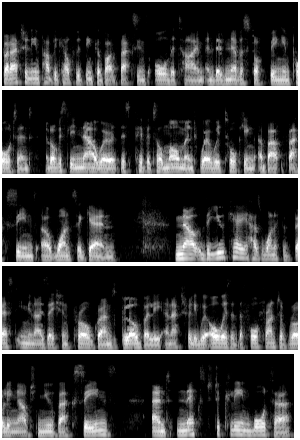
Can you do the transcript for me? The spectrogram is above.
But actually in public health, we think about vaccines all the time and they've never stopped being important. And obviously now we're at this pivotal moment where we're talking about vaccines uh, once again. Now, the UK has one of the best immunization programs globally, and actually we're always at the forefront of rolling out new vaccines. And next to clean water,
